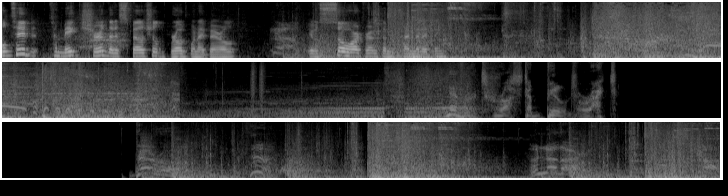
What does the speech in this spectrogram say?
Ulted to make sure that his spell shield broke when I barreled. It was so hard for him to time it, I think. Never trust a bilge rat. Barrel! Another! Scum!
